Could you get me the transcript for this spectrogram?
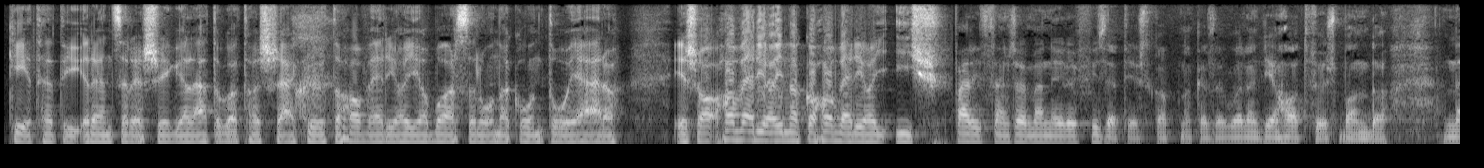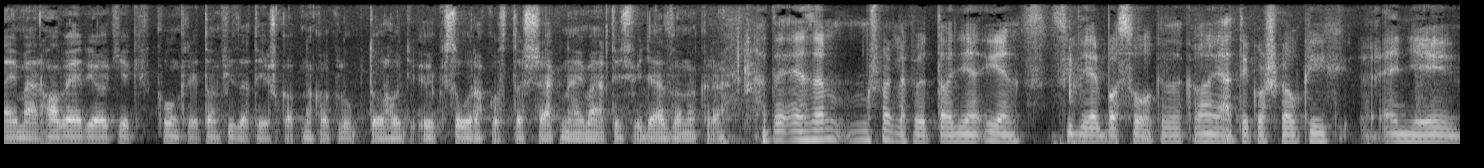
két heti rendszerességgel látogathassák őt a haverjai a Barcelona kontójára, és a haverjainak a haverjai is. Paris Saint-Germain élő fizetést kapnak, ezek van egy ilyen hatfős banda Neymar haver emberi, akik konkrétan fizetést kapnak a klubtól, hogy ők szórakoztassák Neymárt és vigyázzanak rá. Hát ezen most meglepődtem, hogy ilyen, ilyen filérba szólnak ezek a játékosok, akik ennyi,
